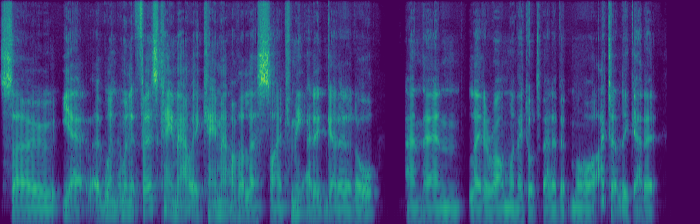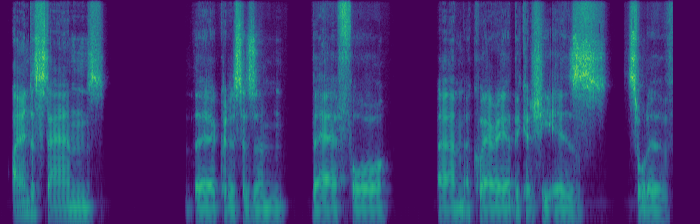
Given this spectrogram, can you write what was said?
So yeah, uh, when when it first came out, it came out of the left side for me. I didn't get it at all. And then later on, when they talked about it a bit more, I totally get it. I understand the criticism there for um, Aquaria because she is sort of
